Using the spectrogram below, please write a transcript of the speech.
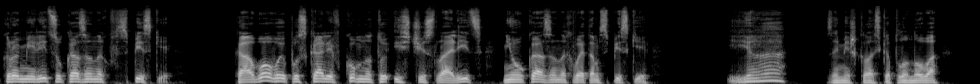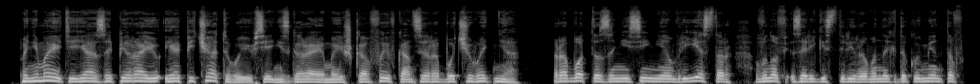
кроме лиц, указанных в списке. Кого вы пускали в комнату из числа лиц, не указанных в этом списке?» «Я...» — замешкалась Каплунова. «Понимаете, я запираю и опечатываю все несгораемые шкафы в конце рабочего дня». Работа с занесением в реестр вновь зарегистрированных документов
